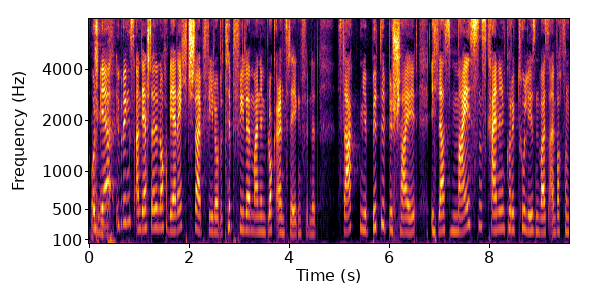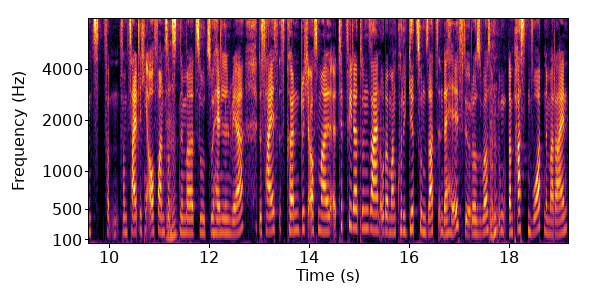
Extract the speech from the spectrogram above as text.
Und wer übrigens an der Stelle noch, wer Rechtschreibfehler oder Tippfehler in meinen Blog-Einträgen findet, sagt mir bitte Bescheid. Ich lasse meistens keinen Korrektur lesen, weil es einfach vom, vom, vom zeitlichen Aufwand sonst mhm. nicht mehr zu, zu handeln wäre. Das heißt, es können durchaus mal äh, Tippfehler drin sein oder man korrigiert so einen Satz in der Hälfte oder sowas mhm. und, und, dann passt ein Wort nicht mehr rein.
